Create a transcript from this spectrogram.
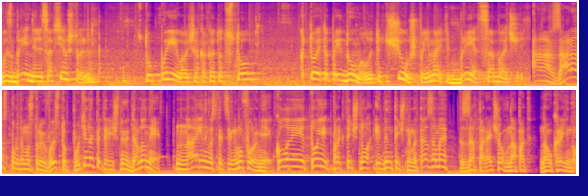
Вы сбрендили совсем, что ли? Тупые вообще, как этот стол? Кто это придумал? Это чушь, понимаете, бред собачий. А зараз продемонструю виступ Путіна п'ятирічної давнини на інвестиційному форумі, коли той практично ідентичними тезами заперечував напад на Україну.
